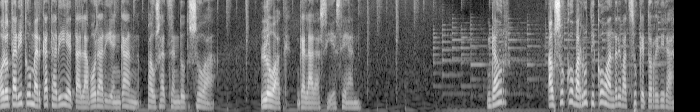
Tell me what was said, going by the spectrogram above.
Orotariko merkatari eta laborariengan pausatzen dut soa, loak galarazi ezean. Gaur, hausoko barrutiko andre batzuk etorri dira.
